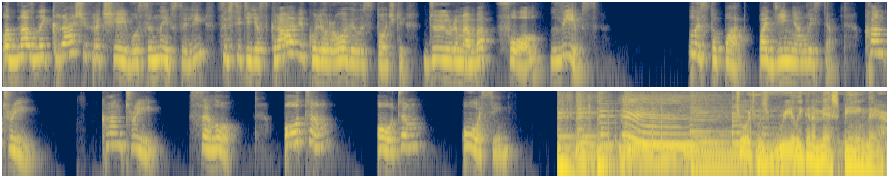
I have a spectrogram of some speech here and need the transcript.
Одна з найкращих речей восени в селі – це всі ті яскраві кольорові листочки. Do you remember fall leaves? Листопад – падіння листя. Country – country – село. Autumn – autumn – осінь. George was really gonna miss being there.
